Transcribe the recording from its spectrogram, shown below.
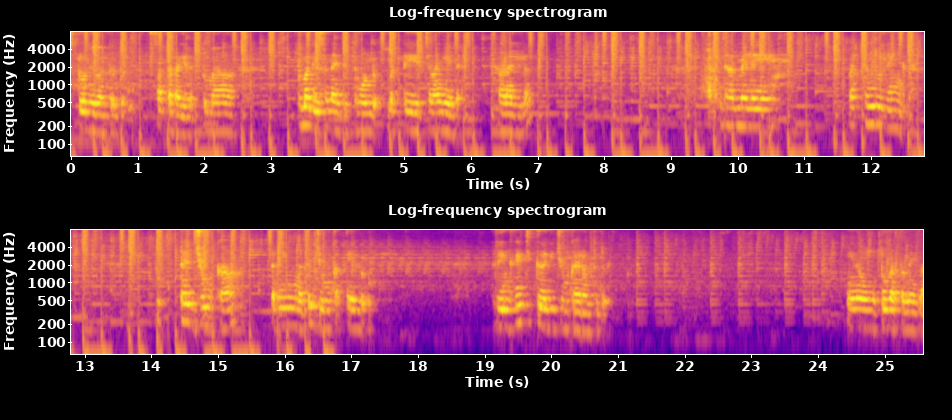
ಸ್ಟೋನ್ ಇರುವಂಥದ್ದು ಸಖತ್ತಾಗಿದೆ ತುಂಬ ತುಂಬ ದಿವಸನೇ ಆಯ್ತು ತೊಗೊಂಡು, ಮತ್ತೆ ಚೆನ್ನಾಗೇ ಇದೆ. ಹಾಳಾಗಿಲ್ಲ. ಇದಾದಮೇಲೆ ಮತ್ತೊಂದು ರಿಂಗ್ ಪುಟ್ಟ ಜುಮ್ಕ ರಿಂಗ್ ಮತ್ತು ಜುಮ್ಕ ಎರಡು. ರಿಂಗ್ಗೆ ಚಿಕ್ಕದಾಗಿ ಜುಮ್ಕ ಇರೋವಂಥದ್ದು ಏನೋ ತೂಗಾಡ್ತಾನೆ ಇಲ್ಲ.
